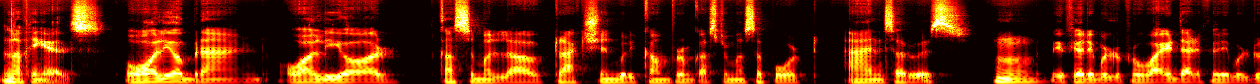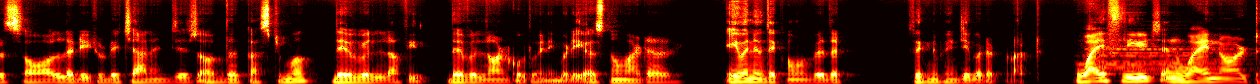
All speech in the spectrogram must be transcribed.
Nothing else. All your brand, all your customer love, traction will come from customer support and service. Hmm. If you're able to provide that, if you're able to solve the day-to-day challenges of the customer, they will love you. They will not go to anybody else, no matter even if they come up with a significantly better product. Why fleets and why not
